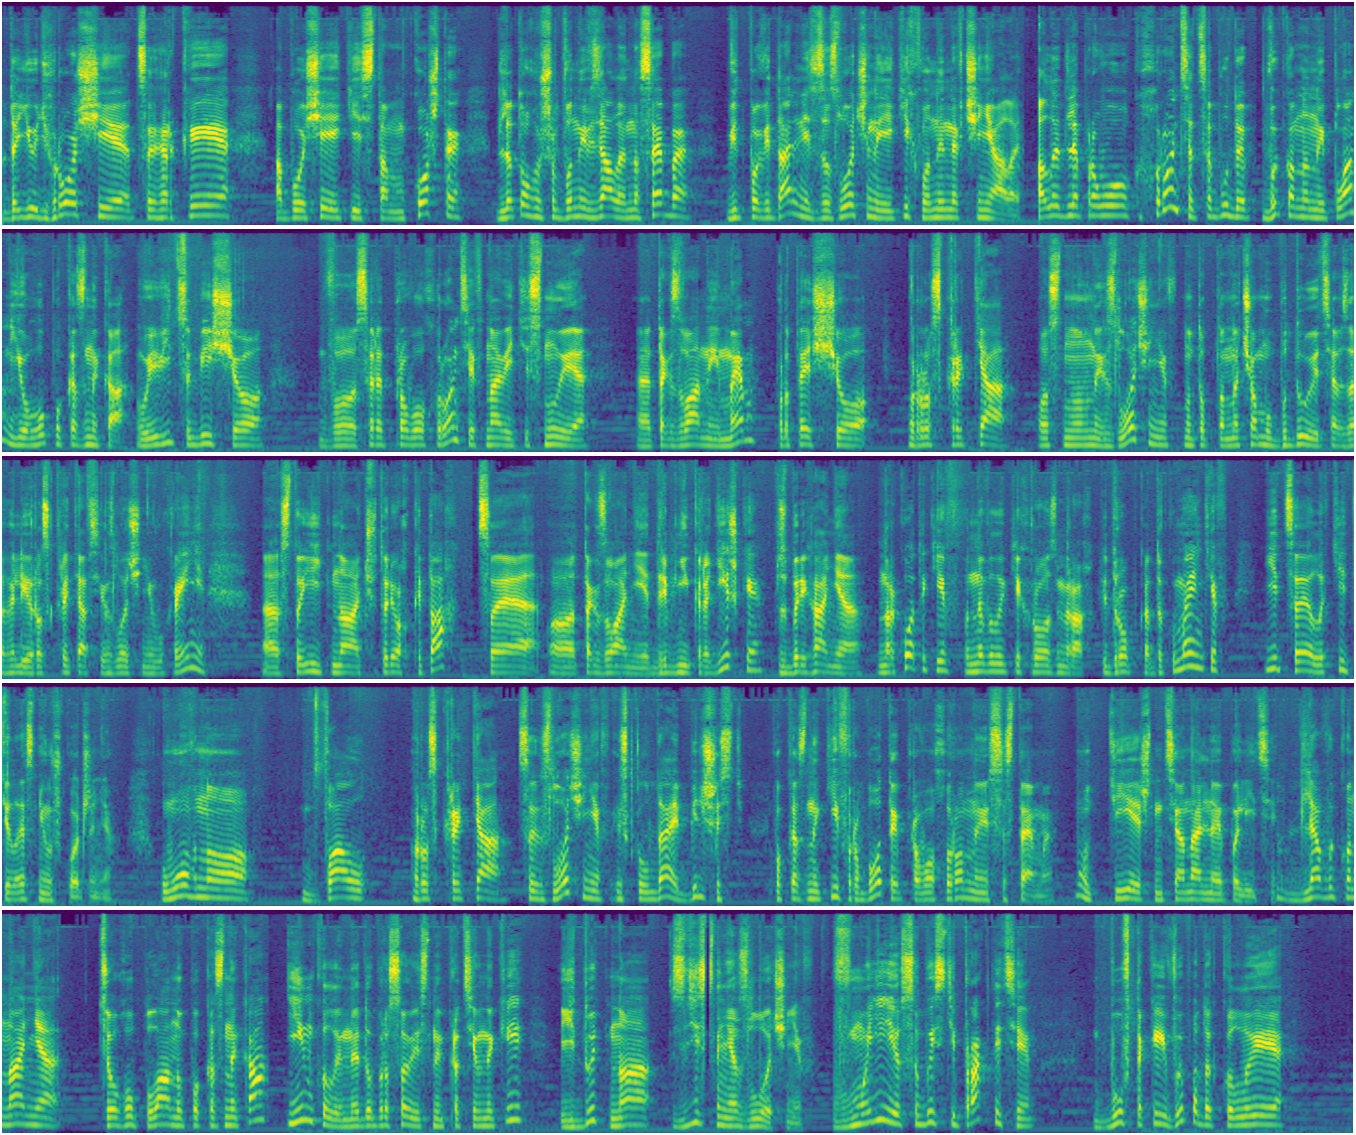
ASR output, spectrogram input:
дають гроші, цигарки або ще якісь там кошти для того, щоб вони взяли на себе відповідальність за злочини, яких вони не вчиняли. Але для правоохоронця це буде виконаний план його показника. Уявіть собі, що в серед правоохоронців навіть існує е, так званий мем про те, що розкриття основних злочинів, ну тобто на чому будується взагалі розкриття всіх злочинів в Україні, стоїть на чотирьох китах. Це е, так звані дрібні крадіжки, зберігання наркотиків в невеликих розмірах, підробка документів і це легкі тілесні ушкодження. Умовно, вал розкриття цих злочинів і складає більшість показників роботи правоохоронної системи, ну тієї ж національної поліції. Для виконання цього плану показника інколи недобросовісні працівники йдуть на здійснення злочинів. В моїй особистій практиці був такий випадок, коли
